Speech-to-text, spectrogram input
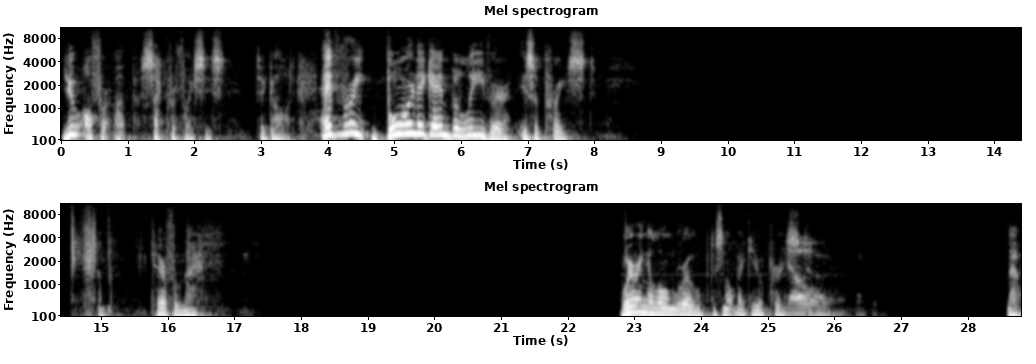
You offer up sacrifices to God. Every born again believer is a priest. Careful now. Wearing a long robe does not make you a priest. No. Now,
